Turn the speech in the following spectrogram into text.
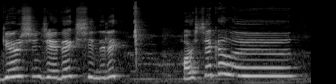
görüşünceye dek şimdilik hoşçakalın.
